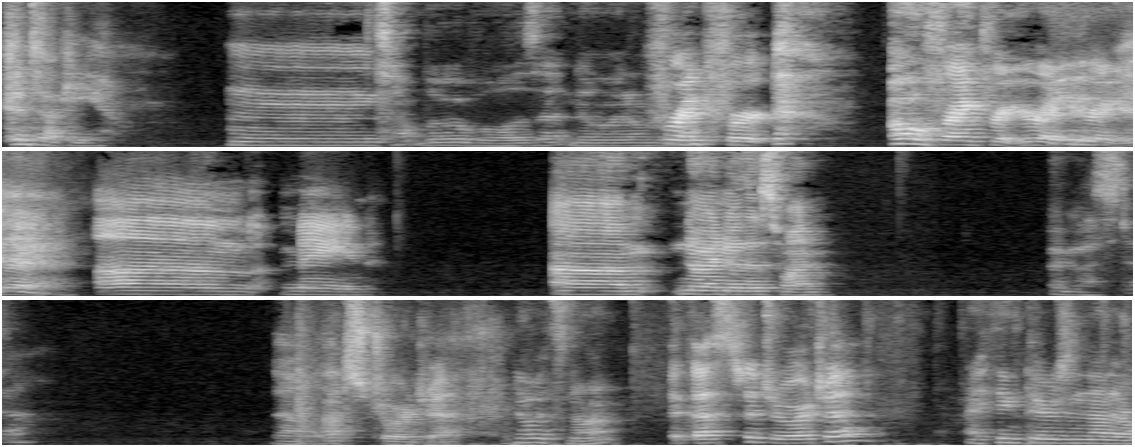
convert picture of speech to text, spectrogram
Kentucky. Mm, it's not Louisville, is it? No, I don't know. Frankfort. Oh, Frankfort. You're right. You're right. You're right. Um. Maine. Um, no, I know this one. Augusta. No, that's Georgia. No, it's not. Augusta, Georgia. I think there's another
